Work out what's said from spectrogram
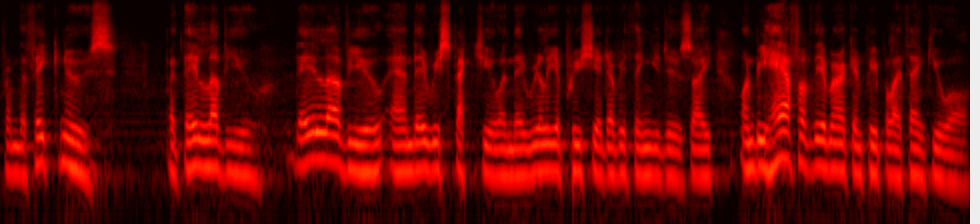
from the fake news, but they love you. They love you and they respect you and they really appreciate everything you do. So, I, on behalf of the American people, I thank you all.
